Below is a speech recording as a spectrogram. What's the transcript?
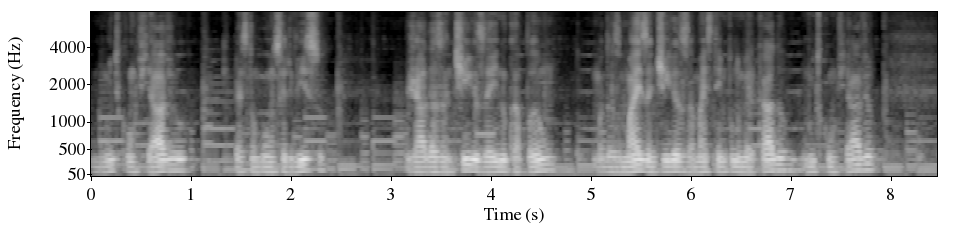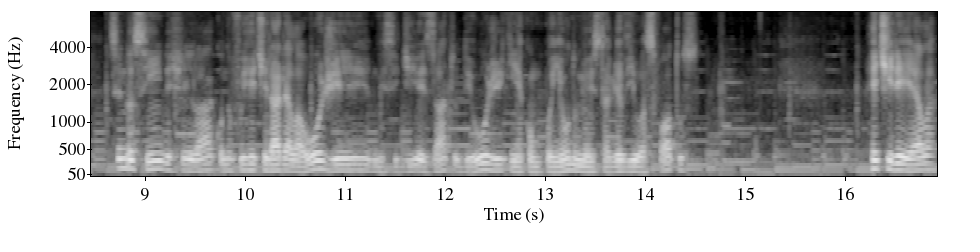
muito confiável, que presta um bom serviço, já das antigas aí no Capão, uma das mais antigas há mais tempo no mercado, muito confiável. Sendo assim, deixei lá. Quando fui retirar ela hoje, nesse dia exato de hoje, quem acompanhou no meu Instagram viu as fotos. Retirei ela,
